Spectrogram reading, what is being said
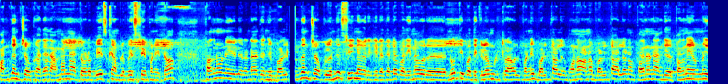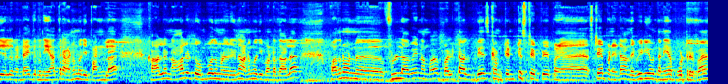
பந்தன் சவுக் அதாவது அமர்நாத்தோட பேஸ் கேம்பில் போய் ஸ்டே பண்ணிட்டோம். பதினொன்று ஏழு ரெண்டாயிரத்தி அஞ்சு பல் பந்தன் சவுக்லேருந்து ஸ்ரீநகர் கிட்டத்தட்ட பார்த்திங்கன்னா ஒரு நூற்றி பத்து கிலோமீட்டர் ட்ராவல் பண்ணி பல்டாலுக்கு போனோம். ஆனால் பல்டாலில் நம்ம பதினொன்றாந்தேதி பதினொன்று ஏழு ரெண்டாயிரத்தி இருபது யாத்திரை அனுமதி பண்ணல. காலைல நாலு டு ஒம்பது மணி வரைக்கும் தான் அனுமதி பண்ணுறதால பதினொன்று ஃபுல்லாகவே நம்ம Baltal base camp tent stay pay stay பண்ணிவிட்டு அந்த வீடியோ தனியாக போட்டிருப்பேன்.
